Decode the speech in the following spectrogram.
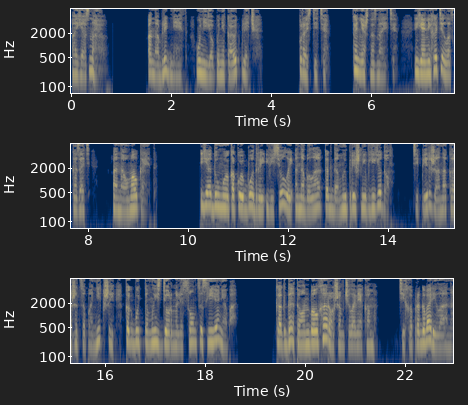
А я знаю. Она бледнеет, у нее паникают плечи. «Простите. Конечно, знаете. Я не хотела сказать...» Она умолкает. Я думаю, какой бодрой и веселой она была, когда мы пришли в ее дом. Теперь же она кажется поникшей, как будто мы сдернули солнце с ее неба. «Когда-то он был хорошим человеком», — тихо проговорила она.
